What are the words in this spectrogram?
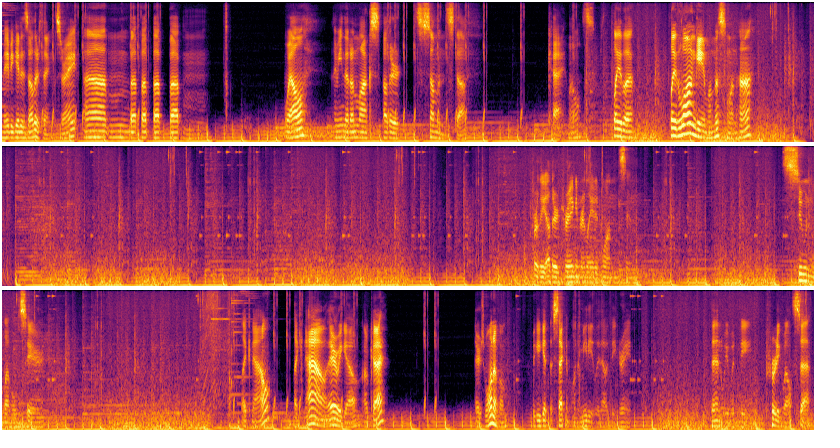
Maybe get his other things, right? Um, but, but, but, but. Well, I mean, that unlocks other summon stuff. Okay, well, let's play the play the long game on this one, huh? For the other dragon-related ones in soon levels here. Like now? Like now, there we go. Okay. There's one of them. If we could get the second one immediately, that would be great. Then we would be pretty well set.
